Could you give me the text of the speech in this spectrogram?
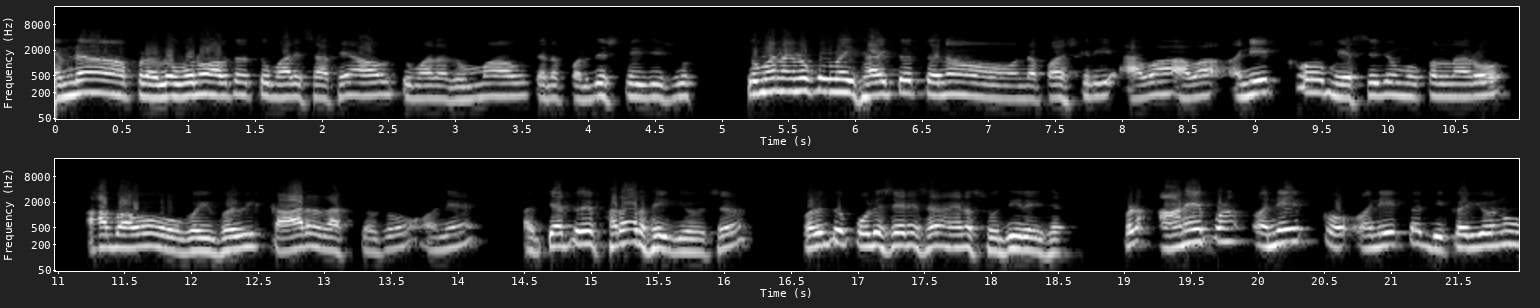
એમના પ્રલોભનો આવતા, તું મારી સાથે આવ, તું મારા રૂમમાં આવ, તને પરદેશ લઈ જઈશું. તું મને અનુકૂળ નહીં થાય તો તેનો નપાસ કરી આવા આવા અનેકો મેસેજો મોકલનારો આ બાવો વૈભવી કાર રાખતો હતો અને અત્યારે તો એ ફરાર થઈ ગયો છે, પરંતુ પોલીસ એની સામે એને શોધી રહી છે. પણ આણે પણ અનેક અનેક દીકરીઓનું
